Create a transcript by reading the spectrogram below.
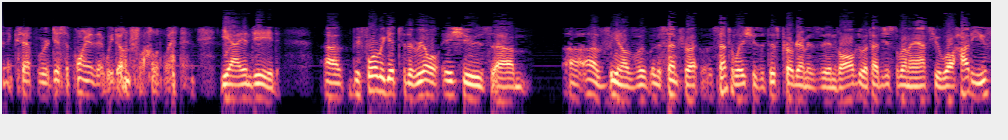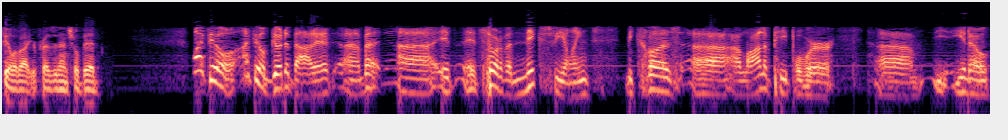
Except we're disappointed that we don't follow it. Yeah, indeed. Uh, before we get to the real issues um, uh, of you know the central central issues that this program is involved with, I just want to ask you, well, how do you feel about your presidential bid? I feel I feel good about it, uh, but uh, it, it's sort of a mixed feeling because uh, a lot of people were, um, y- you know,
